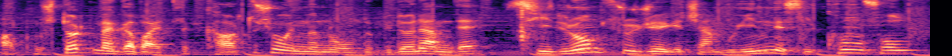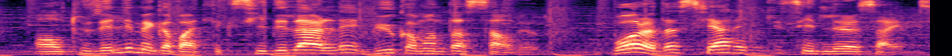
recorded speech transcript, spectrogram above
64 MB'lık kartuş oyunlarının olduğu bir dönemde CD-ROM sürücüye geçen bu yeni nesil konsol 650 MB'lık CD'lerle büyük avantaj sağlıyordu. Bu arada siyah renkli CD'lere sahipti.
